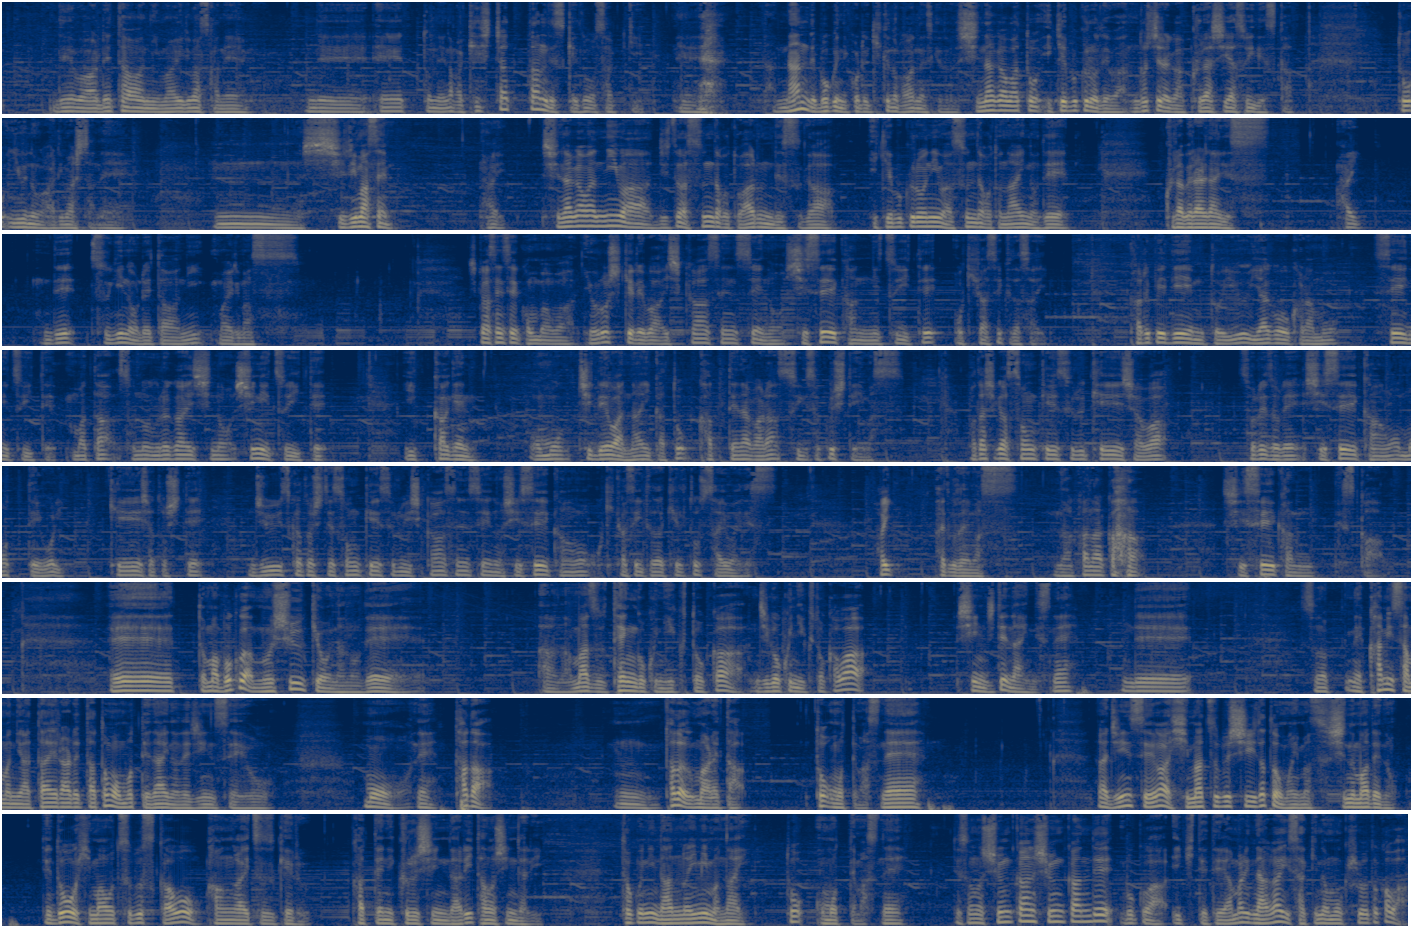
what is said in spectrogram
ではレターに参りますかね。でえーっとねなんか消しちゃったんですけどさっき、えーなんで僕にこれ聞くのかわかんないですけど品川と池袋ではどちらが暮らしやすいですか？というのがありましたね。うーん知りません。はい。品川には実は住んだことあるんですが池袋には住んだことないので比べられないです。はい。で次のレターに参ります。石川先生こんばんは。よろしければ石川先生の死生観についてお聞かせください。カルペディエムという屋号からも生についてまたその裏返しの死について一加減お持ちではないかと勝手ながら推測しています。私が尊敬する経営者はそれぞれ死生観を持っており経営者として充実家として尊敬する石川先生の死生観をお聞かせいただけると幸いです。はいありがとうございます。なかなか 死生観ですか？えー、っとまあ僕は無宗教なのであのまず天国に行くとか地獄に行くとかは信じてないんですね。でそのね神様に与えられたとも思ってないので人生を。もうねただうんただ生まれたと思ってますね。人生は暇つぶしだと思います。死ぬまでの。でどう暇を潰すかを考え続ける。勝手に苦しんだり楽しんだり。特に何の意味もないと思ってますね。でその瞬間瞬間で僕は生きててあまり長い先の目標とかは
